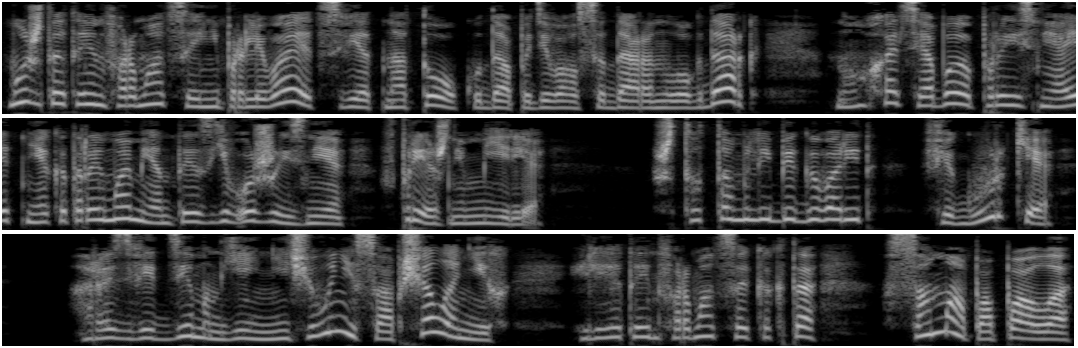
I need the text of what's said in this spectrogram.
Может, эта информация и не проливает свет на то, куда подевался Даррен Локдарк, но хотя бы проясняет некоторые моменты из его жизни в прежнем мире. Что там Либи говорит? Фигурки? Разве демон ей ничего не сообщал о них? Или эта информация как-то сама попала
